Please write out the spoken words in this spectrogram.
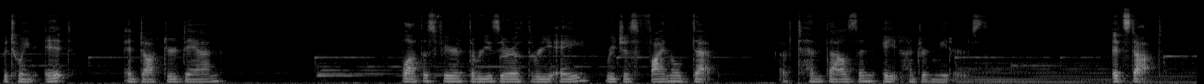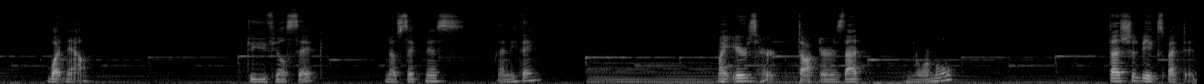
between it and Dr. Dan. Bathysphere 303A reaches final depth of 10,800 meters. It stopped. What now? Do you feel sick? No sickness? Anything? My ears hurt, doctor. Is that normal? That should be expected.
